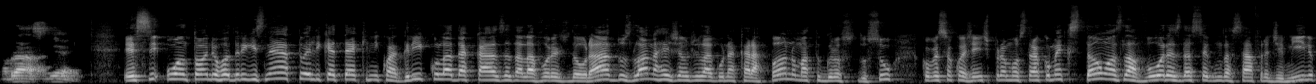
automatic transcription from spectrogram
Um abraço, Guilherme. Esse, o Antônio Rodrigues Neto, ele que é técnico agrícola da Casa da Lavoura de Dourados, lá na região de Laguna Carapã, no Mato Grosso do Sul, conversou com a gente para mostrar como é que estão as lavouras da segunda safra de milho,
